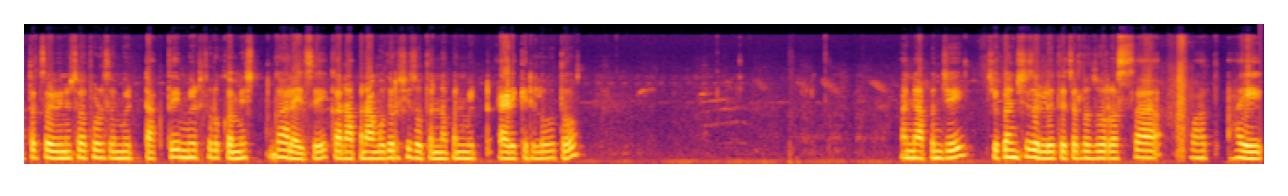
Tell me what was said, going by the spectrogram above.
आता चवीनुसार थोडंसं मीठ टाकते. मीठ थोडं कमीच घालायचं आहे कारण आपण अगोदर शिजवताना पण मीठ ॲड केलेलं होतं. आणि आपण जे चिकन शिजवलं त्याच्यातला जो रस्सा वाहत आहे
